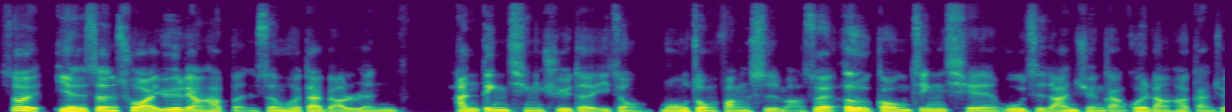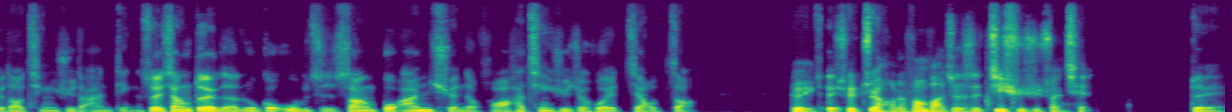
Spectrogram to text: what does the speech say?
所以延伸出来，月亮它本身会代表人安定情绪的一种某种方式嘛。所以二宫金钱物质的安全感会让他感觉到情绪的安定。所以相对的，如果物质上不安全的话，他情绪就会焦躁。对，所以最好的方法就是继续去赚钱。对，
